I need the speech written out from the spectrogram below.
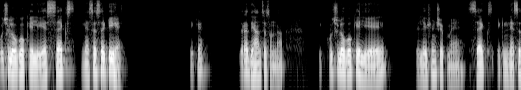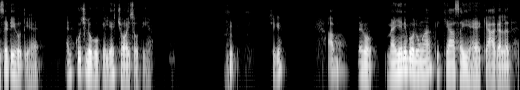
कुछ लोगों के लिए सेक्स नेसेसिटी है। ठीक है? ज़रा ध्यान से सुनना कि कुछ लोगों के लिए रिलेशनशिप में सेक्स एक नेसेसिटी होती है एंड कुछ लोगों के लिए चॉइस होती है। ठीक है? अब देखो, मैं ये नहीं बोलूँगा कि क्या सही है, क्या गलत है।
